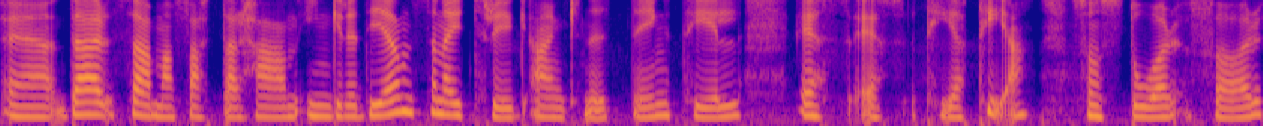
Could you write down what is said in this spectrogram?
eh, där sammanfattar han ingredienserna i trygg anknytning till SSTT som står för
